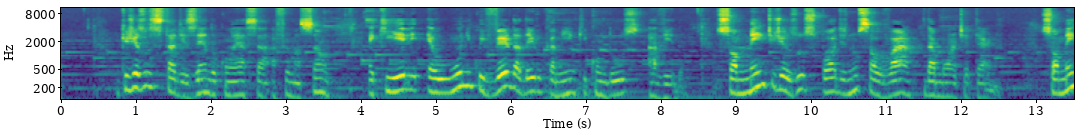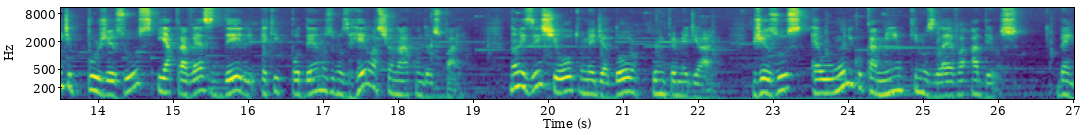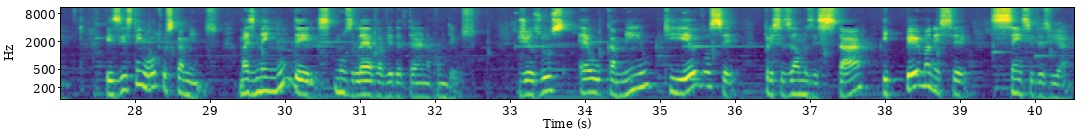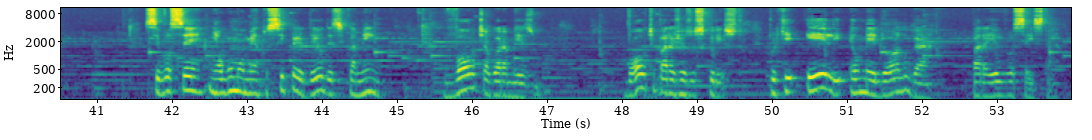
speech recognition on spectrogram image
O que Jesus está dizendo com essa afirmação é que ele é o único e verdadeiro caminho que conduz à vida. Somente Jesus pode nos salvar da morte eterna. Somente por Jesus e através dele é que podemos nos relacionar com Deus Pai. Não existe outro mediador ou intermediário. Jesus é o único caminho que nos leva a Deus. Bem, existem outros caminhos, mas nenhum deles nos leva à vida eterna com Deus. Jesus é o caminho que eu e você precisamos estar e permanecer sem se desviar. Se você em algum momento se perdeu desse caminho, volte agora mesmo. Volte para Jesus Cristo, porque Ele é o melhor lugar para eu e você estar.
